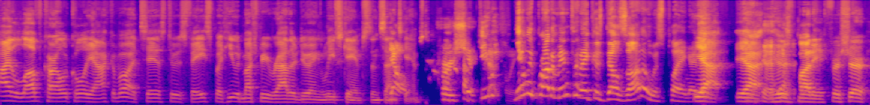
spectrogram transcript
I love Carlo Colaiacovo. I'd say this to his face, but he would much be rather doing Leafs games than Sens Yo, games. For sure. He, they only brought him in today because Del Zotto was playing. I yeah, think. yeah, his buddy for sure.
